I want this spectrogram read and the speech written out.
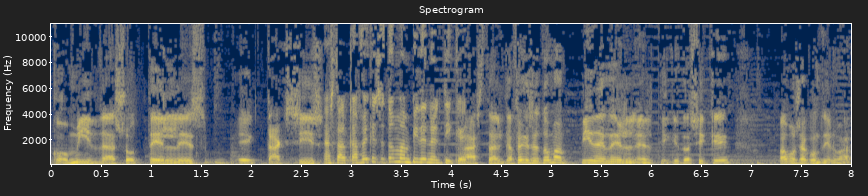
Comidas, hoteles, eh, taxis, Hasta el café que se toman piden el ticket. hasta el café que se toma piden el, el ticket. Así que vamos a continuar.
